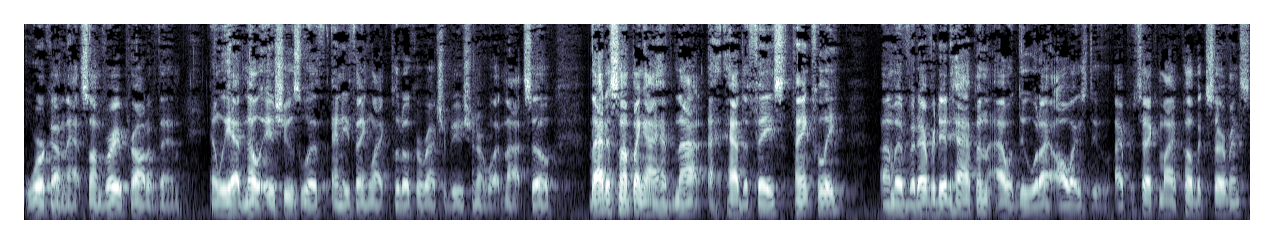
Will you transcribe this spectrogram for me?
work on that. So I'm very proud of them. And we had no issues with anything like political retribution or whatnot. So that is something I have not had to face, thankfully. Um, if it ever did happen, I would do what I always do. I protect my public servants.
